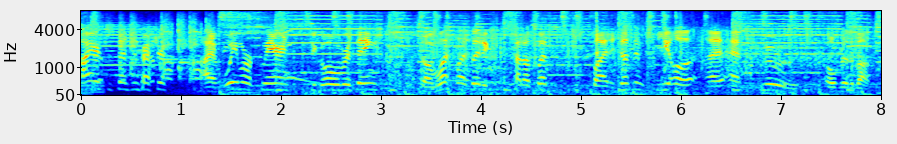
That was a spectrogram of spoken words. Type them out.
Higher suspension pressure, I have way more clearance to go over things, so I'm less likely to pedal clip, but it doesn't feel uh, as smooth over the bumps.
